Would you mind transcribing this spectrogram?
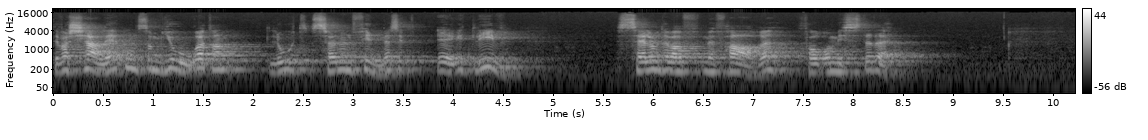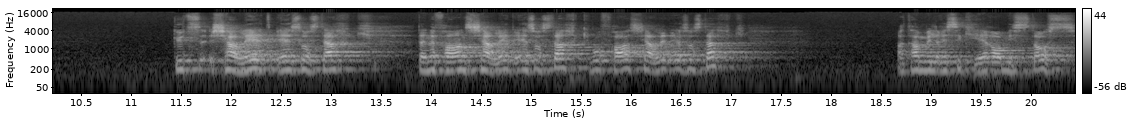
Det var kjærligheten som gjorde at han lot sønnen finne sitt eget liv, selv om det var med fare for å miste det. Guds kjærlighet er så sterk, denne farens kjærlighet er så sterk, vår fars kjærlighet er så sterk, at han vil risikere å miste oss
